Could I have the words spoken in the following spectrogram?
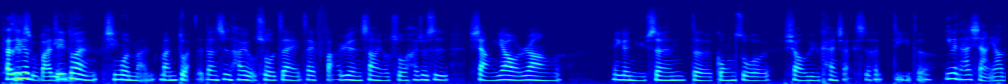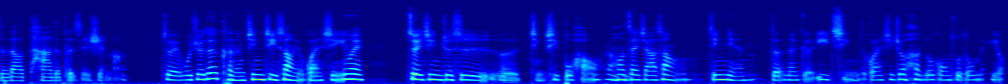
他这个出发点。这段新闻蛮蛮短的，但是他有说在在法院上有说，他就是想要让那个女生的工作效率看起来是很低的，因为他想要得到他的 position 嘛。对，我觉得可能经济上有关系，因为最近就是呃景气不好，然后再加上。今年的那个疫情的关系，就很多工作都没有，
